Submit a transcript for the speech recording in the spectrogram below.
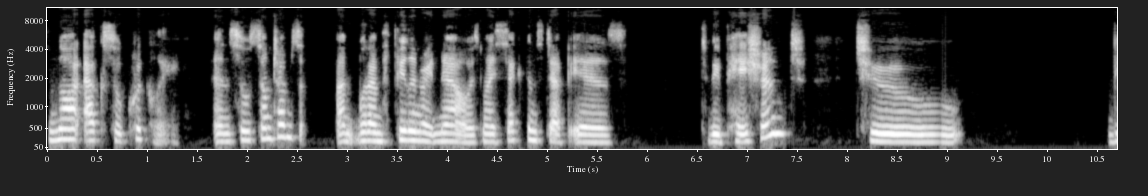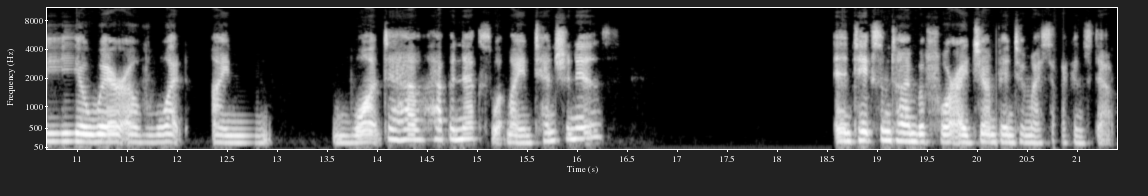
not act so quickly. And so sometimes I'm, what I'm feeling right now is my second step is to be patient, to be aware of what I want to have happen next, what my intention is, and take some time before I jump into my second step.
